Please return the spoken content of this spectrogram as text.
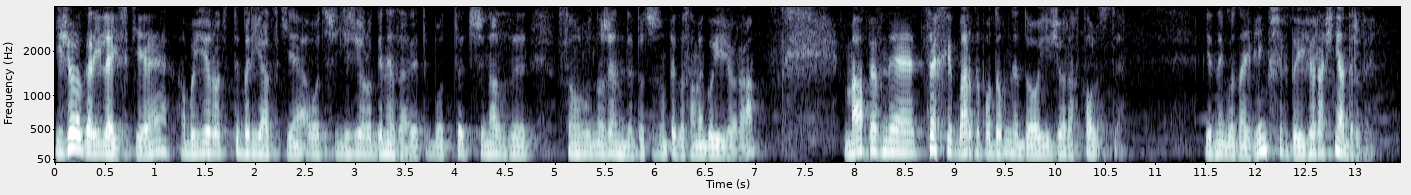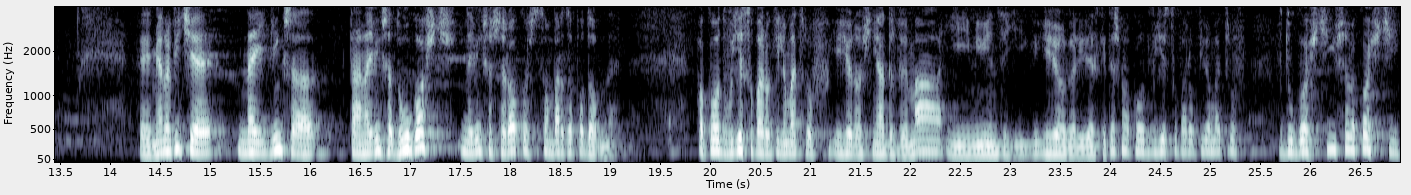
jezioro galilejskie, albo jezioro tyberiackie, albo też jezioro Genezaret, bo te trzy nazwy są równorzędne, dotyczą tego samego jeziora, ma pewne cechy bardzo podobne do jeziora w Polsce. Jednego z największych, do jeziora Śniadrwy. E, mianowicie największa, ta największa długość i największa szerokość są bardzo podobne. Około 20 paru kilometrów jezioro Śniadrwy ma i mniej więcej jezioro Galilejskie też ma około 20 paru kilometrów w długości i w szerokości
